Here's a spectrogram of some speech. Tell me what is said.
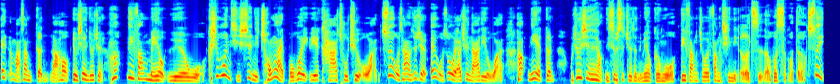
哎，那马上跟。然后有些人就觉得，哈，那方没有约我。可是问题是你从来不会约他出去玩，所以我常常就觉得，哎，我说我要去哪里玩，好，你也跟，我就会现在想，你是不是觉得你没有跟我，地方就会放弃你儿子了或什么的？所以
